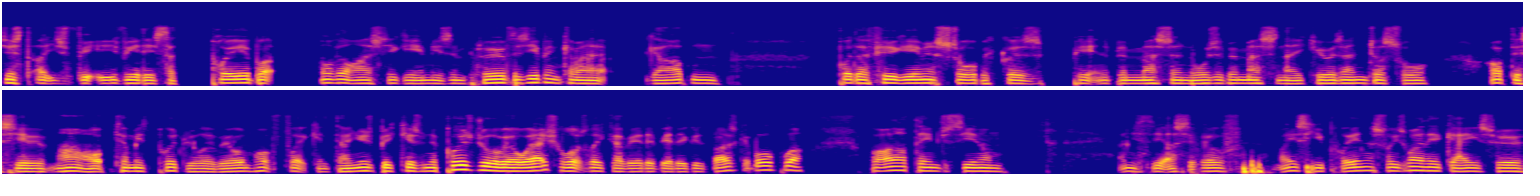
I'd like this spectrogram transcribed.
just uh, his, his various play. But over the last few games, he's improved. He's even come out and played a few games so because Payton's been missing, Rose has been missing, IQ was injured. So I have to say, to him, he's played really well and hopefully it continues because when he plays really well, he actually looks like a very, very good basketball player. But other times you see him and you think to yourself, why is he playing? So he's one of the guys who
